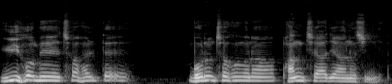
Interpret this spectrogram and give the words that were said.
위험에 처할 때 모른 척하거나 방치하지 않으십니다.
